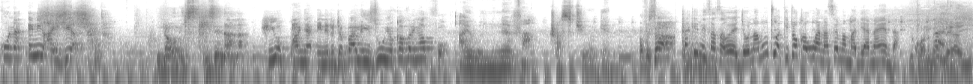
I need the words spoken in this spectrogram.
Kuna any idea? Na unisikize nana. Hiyo panya inaitwa Bali is who you're covering up for. I will never trust you again. Ofisa lakini sasa wewe jo na mtu akitoka huwa anasema mali anaenda. Nilikuwa nimeombea hii.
